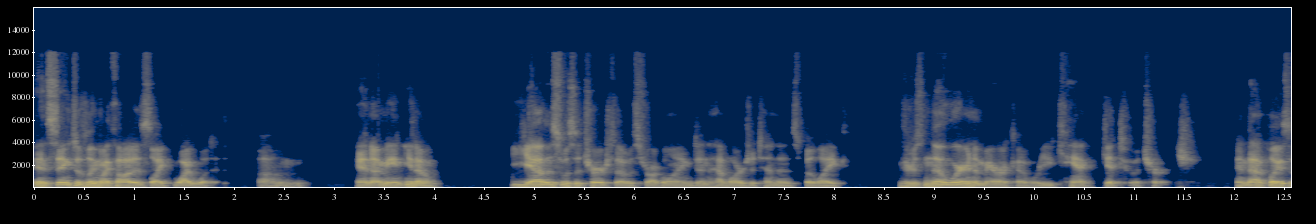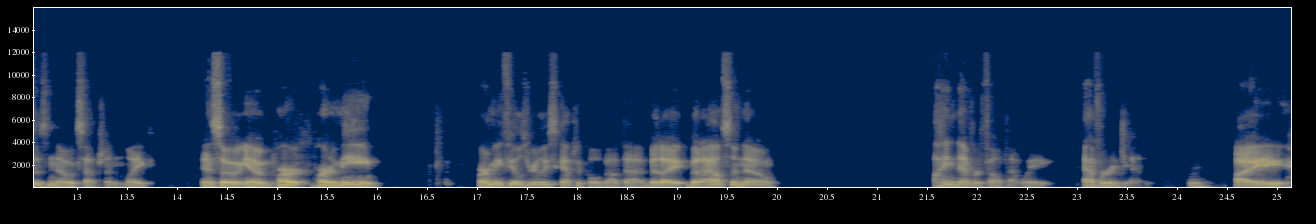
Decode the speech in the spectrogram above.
instinctively, my thought is like, why would it? Um, and I mean, you know, yeah, this was a church that was struggling, didn't have large attendance, but like, there's nowhere in America where you can't get to a church, and that place is no exception. Like, and so you know, part part of me, part of me feels really skeptical about that, but I but I also know I never felt that way ever again. Mm. I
